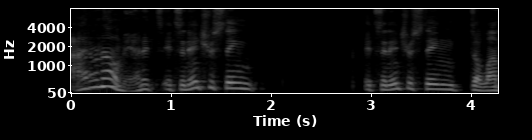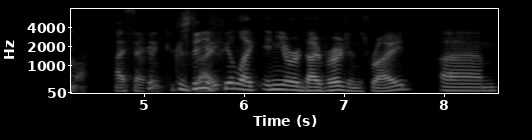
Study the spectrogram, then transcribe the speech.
I don't know, man. It's it's an interesting it's an interesting dilemma, I think. Because do right? you feel like in your divergence, right? Um,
